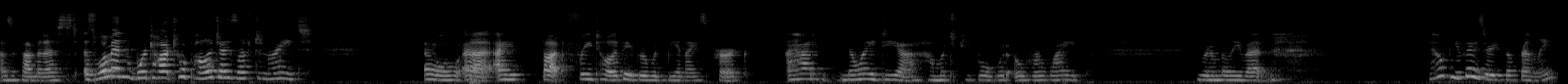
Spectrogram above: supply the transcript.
as a feminist. As women, we're taught to apologize left and right. Oh, uh, I thought free toilet paper would be a nice perk. I had no idea how much people would overwipe. You wouldn't believe it. I hope you guys are eco-friendly.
